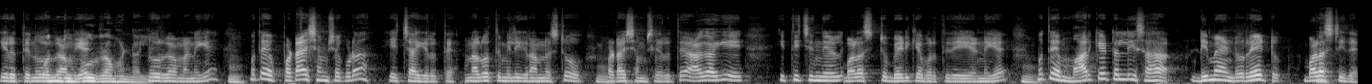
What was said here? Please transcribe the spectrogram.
ಇರುತ್ತೆ ನೂರು ಗ್ರಾಮ್ಗೆ. ನೂರು ಗ್ರಾಮ್ ಹಣ್ಣಿಗೆ. ಮತ್ತೆ ಪೊಟ್ಯಾಶ್ ಅಂಶ ಕೂಡ ಹೆಚ್ಚಾಗಿರುತ್ತೆ. ನಲವತ್ತು ಮಿಲಿಗ್ರಾಮ್ನಷ್ಟು ಪೊಟ್ಯಾಶ್ ಅಂಶ ಇರುತ್ತೆ. ಹಾಗಾಗಿ ಇತ್ತೀಚಿನ ಹೇಳಿ ಬಹಳಷ್ಟು ಬೇಡಿಕೆ ಬರ್ತಿದೆ ಈ ಎಣ್ಣೆಗೆ ಮತ್ತೆ ಮಾರ್ಕೆಟ್ ಅಲ್ಲಿ ಸಹ ಡಿಮ್ಯಾಂಡ್ ರೇಟ್ ಬಹಳಷ್ಟಿದೆ.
